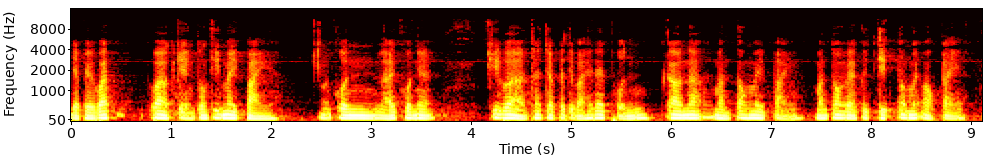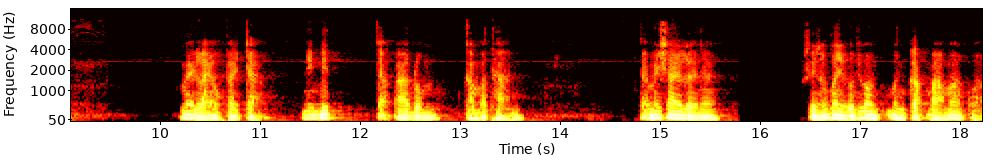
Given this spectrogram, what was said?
อย่าไปวัดว่าเก่งตรงที่ไม่ไป คนหลายคนเนี่ยคิดว่าถ้าจะปฏิบัติให้ได้ผลก้าวหน้ามันต้องไม่ไป มันต้องแวคือจิตต้องไม่ออกไป ไม่ไหลออกไปจากนิมิตจากอารมณ์กรรมฐาน แต่ไม่ใช่เลยนะสิ่งสำคัญอยู่ตรงที่ว่ามันกลับมามากกว่า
